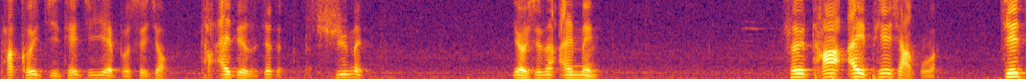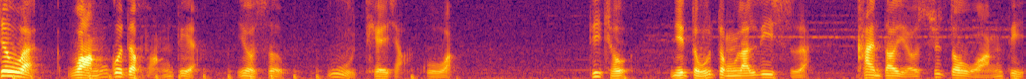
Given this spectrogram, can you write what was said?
他可以几天几夜不睡觉，他爱的是这个虚名。有些人爱命，所以他爱天下国，节奏啊，亡国的皇帝啊，又是误天下国王。地球，你读懂了历史啊，看到有许多皇帝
